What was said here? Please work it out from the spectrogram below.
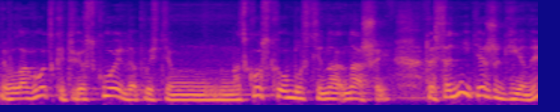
Вологодской, Тверской, допустим, Московской области, на, нашей. То есть одни и те же гены.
